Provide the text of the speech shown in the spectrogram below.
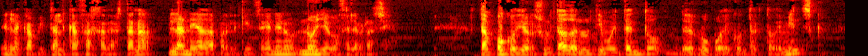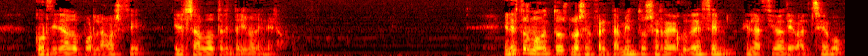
en la capital kazaja de Astana, planeada para el 15 de enero, no llegó a celebrarse. Tampoco dio resultado el último intento del grupo de contacto de Minsk, coordinado por la OSCE, el sábado 31 de enero. En estos momentos los enfrentamientos se recrudecen en la ciudad de Balchevo,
